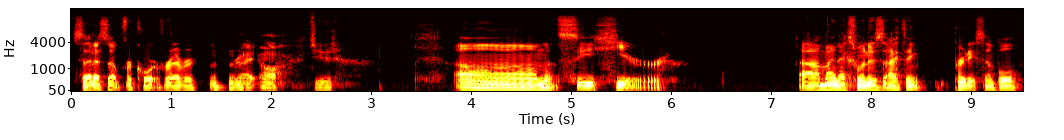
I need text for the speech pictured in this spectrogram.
Set us up for court forever. right. Oh, dude. Um, let's see here. Uh, my next one is, I think, pretty simple.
